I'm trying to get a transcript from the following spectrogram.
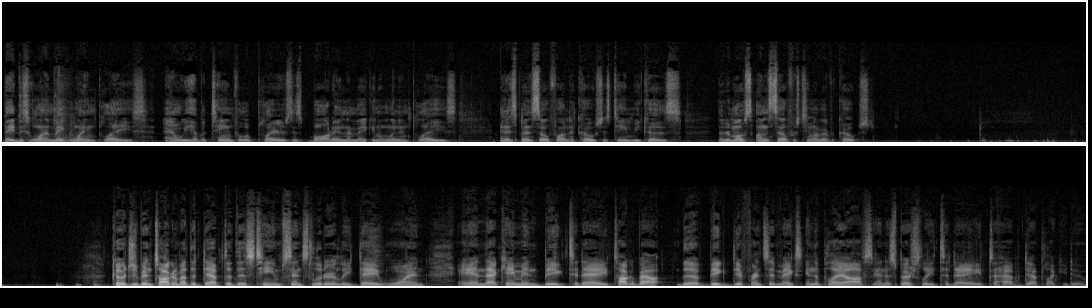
They just want to make winning plays, and we have a team full of players that's bought into making winning plays. And it's been so fun to coach this team because they're the most unselfish team I've ever coached. Coach, you've been talking about the depth of this team since literally day one, and that came in big today. Talk about the big difference it makes in the playoffs, and especially today to have depth like you do.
